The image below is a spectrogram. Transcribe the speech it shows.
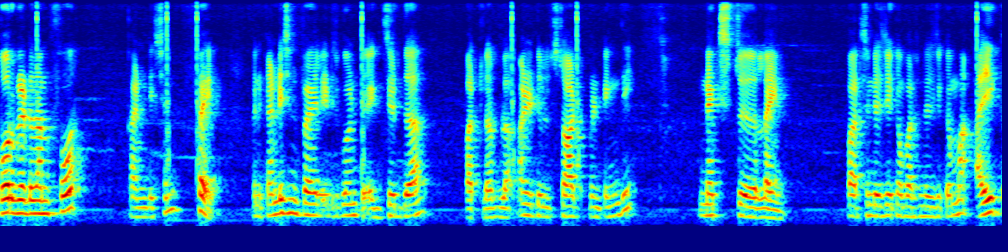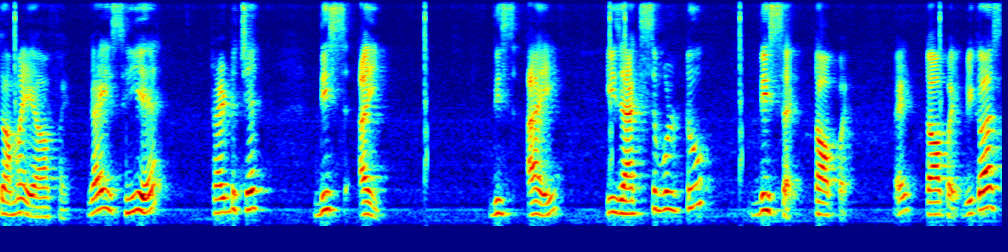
4 greater than 4 condition fail when condition fail it is going to exit the particular block and it will start printing the next uh, line. Percentage comma percentage comma i comma a of i. Guys here try to check. This i this i is accessible to this i top i right? Top i. Because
